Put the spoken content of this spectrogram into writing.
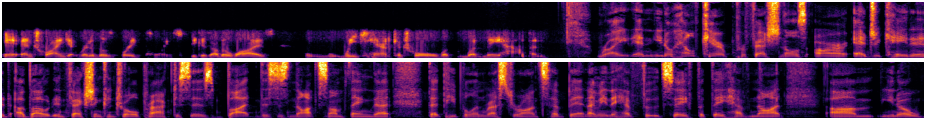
and, and try and get rid of those breakpoints because otherwise we can't control what, what may happen. Right. And, you know, healthcare professionals are educated about infection control practices, but this is not something that, that people in restaurants have been. I mean, they have food safe, but they have not, um, you know,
